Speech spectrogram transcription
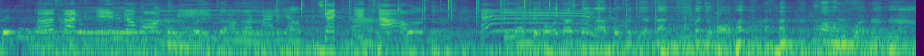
เป็นคุณ person in the whole สวย team จังเลยครับ check it ย out อดเลยทีแรกจะบอกว่าท่านนางงามลงทะเบียนด้านนี้ไม่จะบอกท่านอยู่นะนึกว่ามาประกวดนางงาม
